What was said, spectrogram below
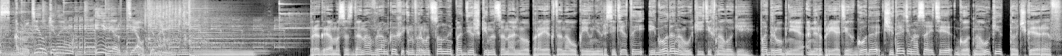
с Крутилкиным и Вертелкиным. Программа создана в рамках информационной поддержки национального проекта «Наука и университеты» и Года науки и технологий. Подробнее о мероприятиях года читайте на сайте годнауки.рф.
